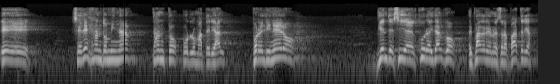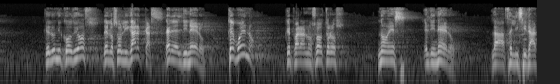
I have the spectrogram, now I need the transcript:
eh, se dejan dominar tanto por lo material, por el dinero? Bien decía el cura Hidalgo, el padre de nuestra patria, que el único Dios de los oligarcas era el dinero. Qué bueno que para nosotros no es el dinero la felicidad.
